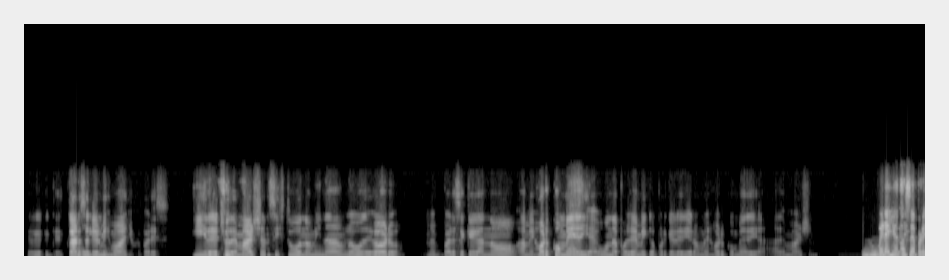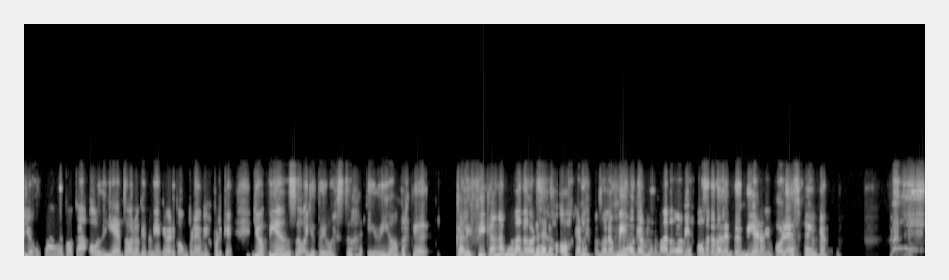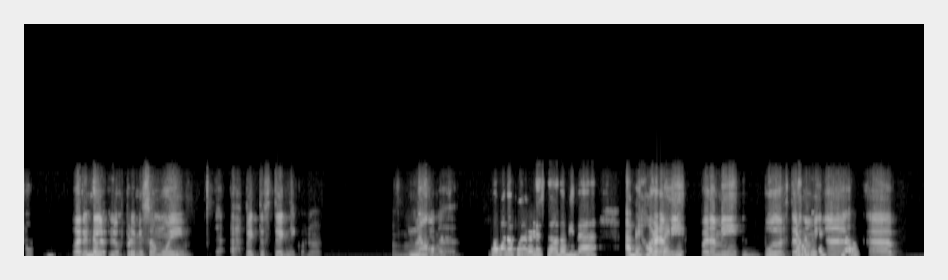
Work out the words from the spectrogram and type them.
Claro, salió el mismo año, me parece. Y de hecho, The Martian sí estuvo nominado a un Globo de Oro me parece que ganó a mejor comedia. Hubo una polémica porque le dieron mejor comedia a The Martian. Mira, yo no sé, pero yo en esa época odié todo lo que tenía que ver con premios, porque yo pienso, yo te digo, estos idiotas que califican a los ganadores de los Oscars les pasó lo mismo que a mi hermano y a mi esposo que no le entendieron y por eso... bueno, es que los premios son muy aspectos técnicos, ¿no? no, ¿Cómo no puede haber estado nominada a mejor para Mí, para mí pudo estar nominada a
